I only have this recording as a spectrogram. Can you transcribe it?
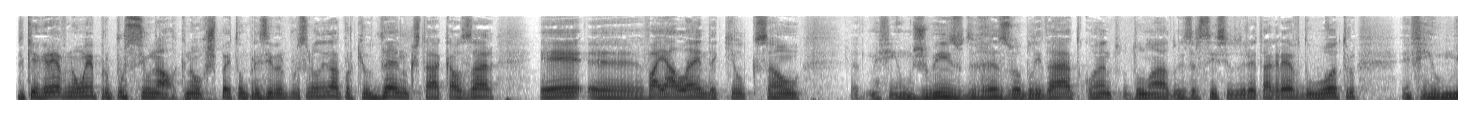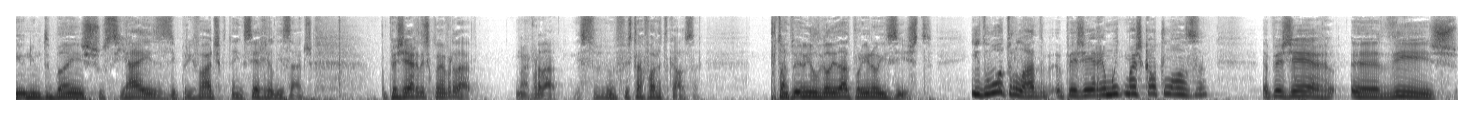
de que a greve não é proporcional, que não respeita um princípio de proporcionalidade, porque o dano que está a causar é, uh, vai além daquilo que são enfim, um juízo de razoabilidade quanto, de um lado, o exercício do direito à greve, do outro, enfim, o mínimo de bens sociais e privados que têm que ser realizados. A PGR diz que não é verdade. Não é verdade. Isso, está fora de causa. Portanto, a ilegalidade por aí não existe. E do outro lado, a PGR é muito mais cautelosa. A PGR uh, eh, diz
